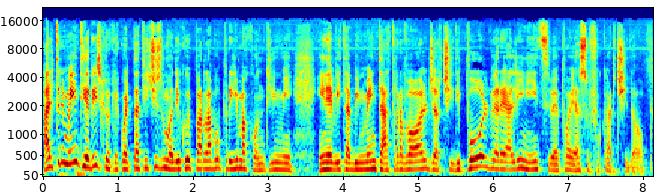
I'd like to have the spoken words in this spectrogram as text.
altrimenti il rischio è che quel tatticismo di cui parlavo prima continui inevitabilmente a travolgerci di polvere all'inizio e poi a soffocarci dopo.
